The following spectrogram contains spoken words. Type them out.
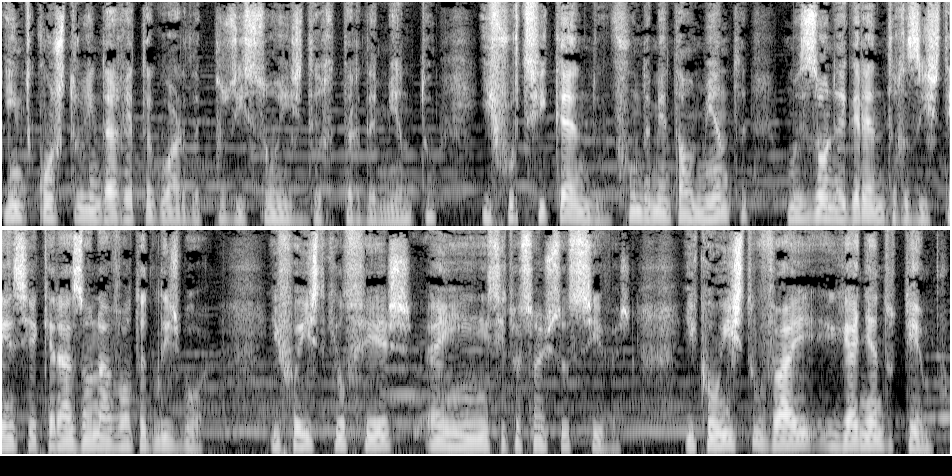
indo construindo à retaguarda posições de retardamento e fortificando fundamentalmente uma zona grande de resistência que era a zona à volta de Lisboa. E foi isto que ele fez em situações sucessivas. E com isto vai ganhando tempo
